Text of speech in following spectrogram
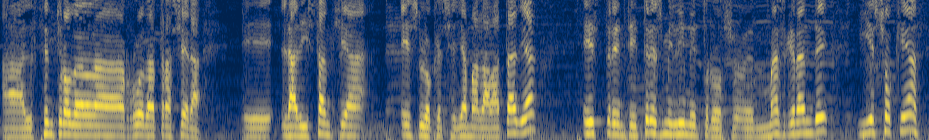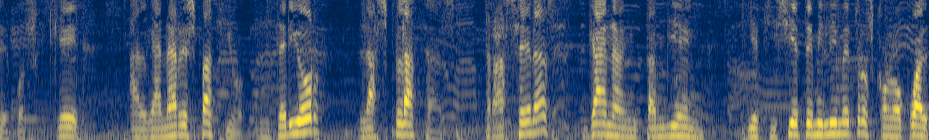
al centro de la rueda trasera, eh, la distancia es lo que se llama la batalla, es 33 milímetros eh, más grande. ¿Y eso qué hace? Pues que al ganar espacio interior, las plazas traseras ganan también 17 milímetros, con lo cual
